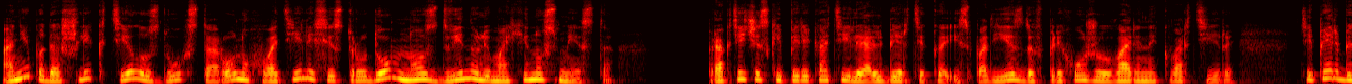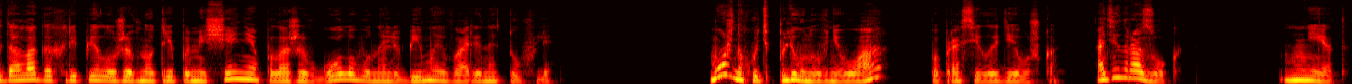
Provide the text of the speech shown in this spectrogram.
Они подошли к телу с двух сторон, ухватились и с трудом, но сдвинули махину с места. Практически перекатили Альбертика из подъезда в прихожую Вариной квартиры. Теперь бедолага хрипел уже внутри помещения, положив голову на любимые Варины туфли. «Можно хоть плюну в него, а?» — попросила девушка. «Один разок». «Нет»,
